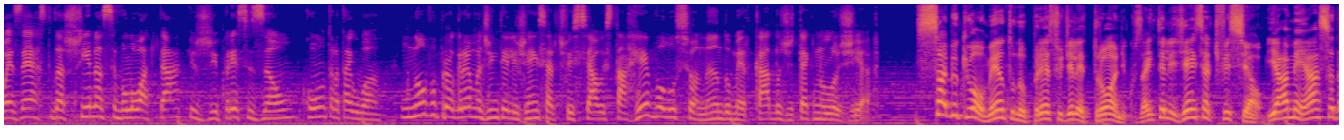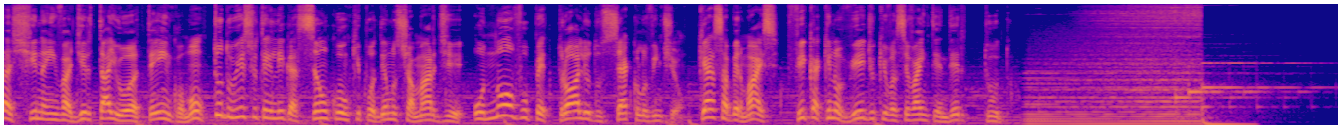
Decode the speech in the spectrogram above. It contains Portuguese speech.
O exército da China simulou ataques de precisão contra Taiwan. Um novo programa de inteligência artificial está revolucionando o mercado de tecnologia. Sabe o que o aumento no preço de eletrônicos, a inteligência artificial e a ameaça da China invadir Taiwan têm em comum? Tudo isso tem ligação com o que podemos chamar de o novo petróleo do século 21. Quer saber mais? Fica aqui no vídeo que você vai entender tudo.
